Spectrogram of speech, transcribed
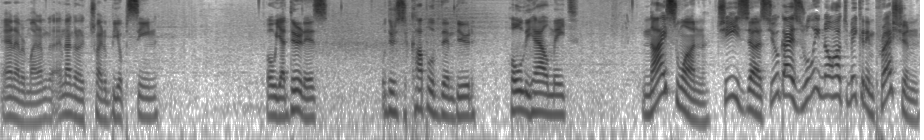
and eh, never mind. I'm, I'm not gonna try to be obscene. Oh yeah, there it is. Oh, there's a couple of them, dude. Holy hell, mate. Nice one. Jesus, you guys really know how to make an impression.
